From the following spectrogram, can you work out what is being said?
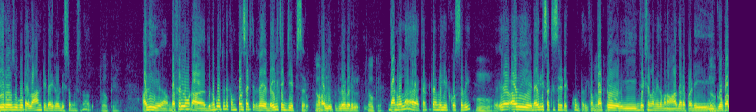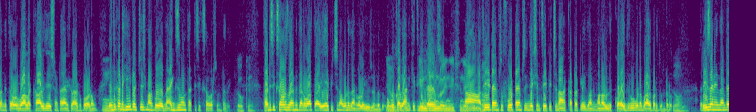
ఏ రోజు కూడా ఎలాంటి డైరీలో డిస్టర్బెన్స్ రాదు. అది బఫెల్లో దున్నపోతుంటే కంపల్సరీ డైలీ చెక్ చేపిస్తారు. మన వాళ్ళు ఇప్పుడు లేబర్ దానివల్ల కరెక్ట్ టైంలో హీట్కి వస్తుంది. అది డైరీ సక్సెస్ రేట్ ఎక్కువ ఉంటుంది. కంపేర్ టు ఈ ఇంజక్షన్ల మీద మనం ఆధారపడి ఈ గోపాల మీద వాళ్ళ కాల్ చేసిన టైంకి రాకపోవడం. ఎందుకంటే హీట్ వచ్చేసి మాకు మాక్సిమం థర్టీ సిక్స్ అవర్స్ ఉంటుంది. థర్టీ సిక్స్ అవర్స్ దాని తర్వాత ఏ పిచ్చినా కూడా దానివల్ల యూజ్ ఉండదు. ఒక్కొక్క దానికి three times three times four times injection చేయించినా కట్టట్లేదు అని మన వాళ్ళు ఎక్కువ రైతులు కూడా బాధపడుతుంటారు. రీజన్ ఏంటంటే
